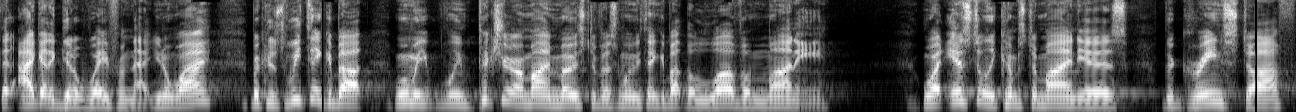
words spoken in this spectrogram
that I got to get away from that. You know why? Because we think about, when we, when we picture in our mind, most of us, when we think about the love of money, what instantly comes to mind is the green stuff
